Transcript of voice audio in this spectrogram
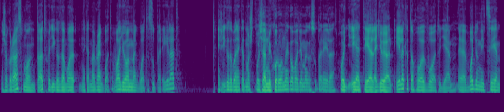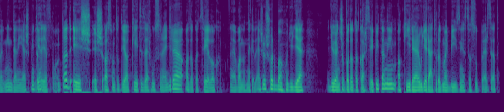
és akkor azt mondtad, hogy igazából neked már megvolt a vagyon, meg volt a szuper élet, és igazából neked most... Bocsánat, mikor van meg a vagyon, meg a szuper élet? Hogy éltél egy olyan életet, ahol volt ugye eh, vagyoni cél, meg minden ilyesmit, tehát ezt mondtad, és, és azt mondtad, hogy a 2021-re azok a célok vannak neked elsősorban, hogy ugye egy olyan csapatot akarsz építeni, akire ugye rá tudod majd bízni ezt a szuperzet.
